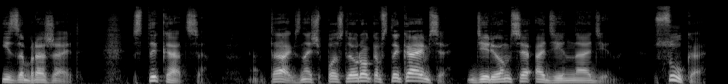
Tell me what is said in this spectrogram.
Изображает. Стыкаться. Так, значит, после уроков стыкаемся. Деремся один на один. Сука.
